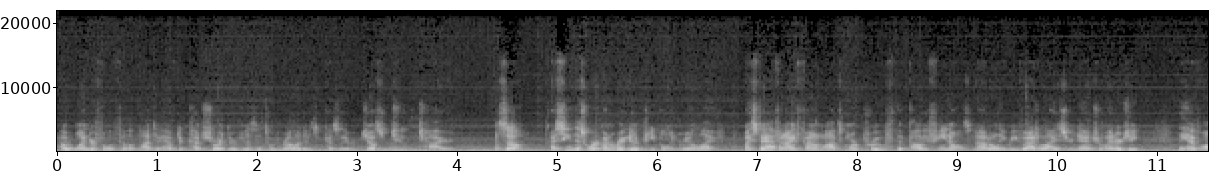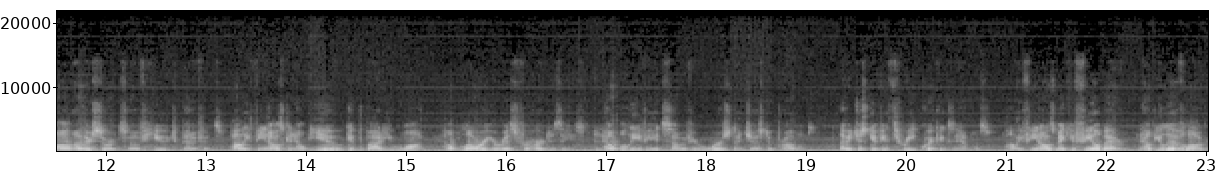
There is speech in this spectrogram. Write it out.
How wonderful it felt not to have to cut short their visits with relatives because they were just too tired. So, I've seen this work on regular people in real life. My staff and I found lots more proof that polyphenols not only revitalize your natural energy, they have all other sorts of huge benefits. Polyphenols can help you get the body you want, help lower your risk for heart disease, and help alleviate some of your worst digestive problems. Let me just give you three quick examples. Polyphenols make you feel better and help you live longer.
